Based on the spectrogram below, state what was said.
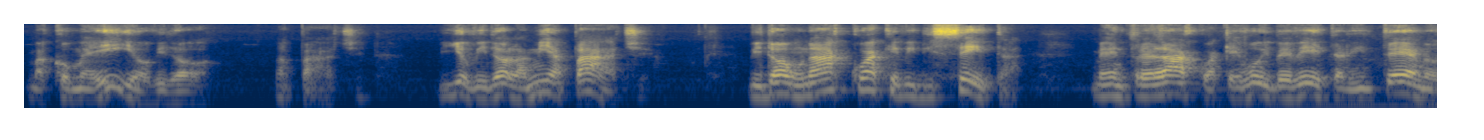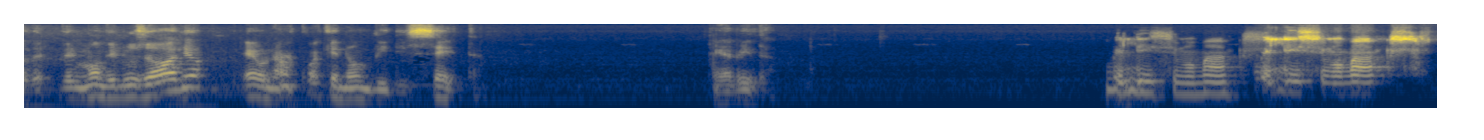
ma come io vi do la pace, io vi do la mia pace, vi do un'acqua che vi disseta, mentre l'acqua che voi bevete all'interno de- del mondo illusorio è un'acqua che non vi disseta. Capito? Bellissimo Max. Bellissimo Max.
